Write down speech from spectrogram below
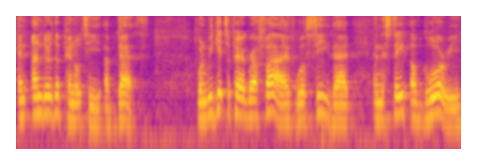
and under the penalty of death. When we get to paragraph five, we'll see that in the state of glory,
